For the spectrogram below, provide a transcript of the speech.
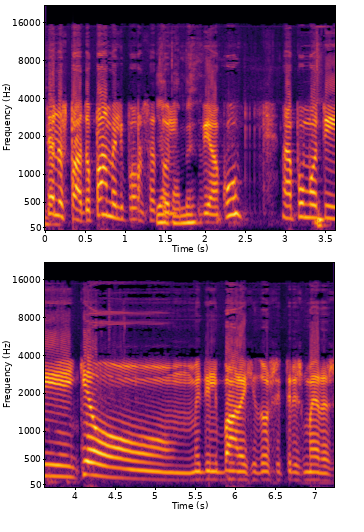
Τέλος πάντων, πάμε λοιπόν στα Για του πάμε. Ολυμπιακού. Να πούμε ότι και ο Μεντιλιμπάρα έχει δώσει τρεις μέρες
